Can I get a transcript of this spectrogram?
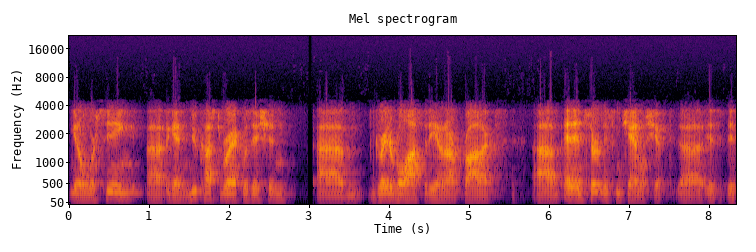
you know, we're seeing, uh, again, new customer acquisition, um, greater velocity on our products, um, and then certainly some channel shift uh, is, is,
